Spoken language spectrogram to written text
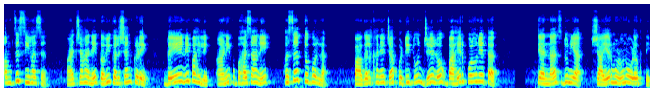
आमचं सिंहासन. बादशहाने कवी कलशांकडे दयेने पाहिले आणि उपहासाने हसत तो बोलला पागलखान्याच्या फटीतून जे लोक बाहेर पळून येतात त्यांनाच दुनिया शायर म्हणून ओळखते.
